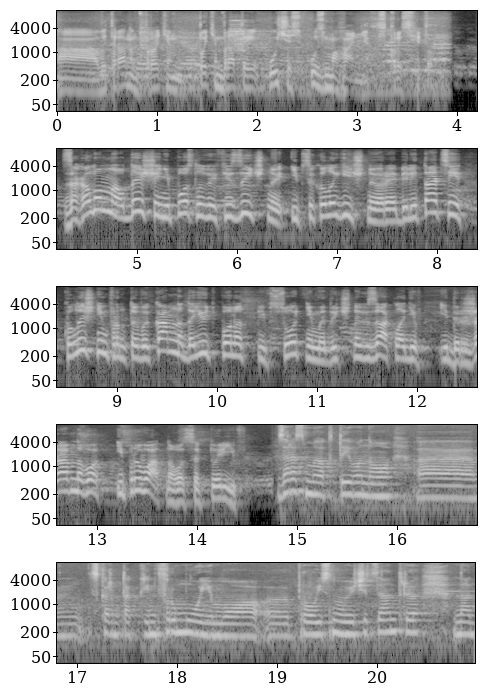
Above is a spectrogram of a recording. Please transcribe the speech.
а, ветеранам потім, потім брати участь у змаганнях з кросфітом. Загалом на Одещині послуги фізичної і психологічної реабілітації колишнім фронтовикам надають понад півсотні медичних закладів і державного, і приватного секторів. Зараз ми активно, е, скажімо так, інформуємо е, про існуючі центри на,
